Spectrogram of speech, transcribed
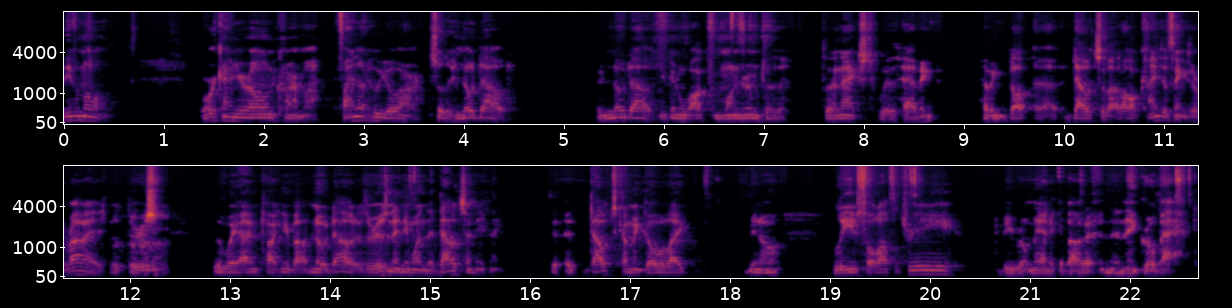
Leave them alone. Work on your own karma. Find out who you are. So there's no doubt. There's no doubt you can walk from one room to the to the next with having having do, uh, doubts about all kinds of things arise. But there's the way I'm talking about no doubt is there isn't anyone that doubts anything. Uh, doubts come and go like you know leaves fall off the tree. To be romantic about it, and then they grow back.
